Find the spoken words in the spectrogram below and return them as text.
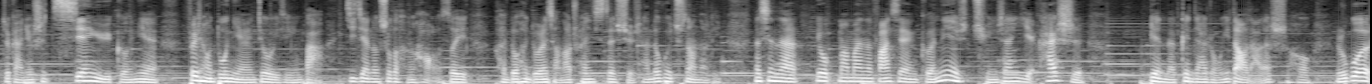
就感觉是先于格聂非常多年就已经把基建都修得很好了。所以很多很多人想到川西的雪山都会去到那里。那现在又慢慢的发现格聂群山也开始变得更加容易到达的时候，如果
